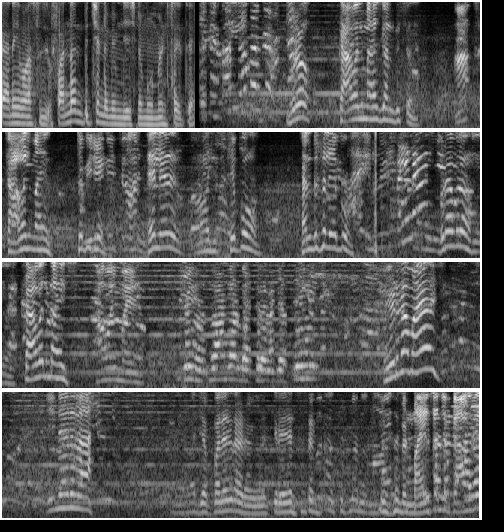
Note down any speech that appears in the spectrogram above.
కానీ మస్తు ఫన్ అనిపించిండు మేము చేసిన మూమెంట్స్ అయితే. బ్రో కావాలి మహేష్ కనిపిస్తుంది కావాలి మహేష్. చెప్పు. ఏ లేదు. చెప్పు. కనిపిస్తా లేపు బ్రో బ్రో. కావాలి మహేష్. కావాలి మహేష్. ఏడునా మహేష్? ఇందేనురా చెప్పలేదు రాడు క్రేజ్ మహేష్ అని చెప్పి కావాలి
